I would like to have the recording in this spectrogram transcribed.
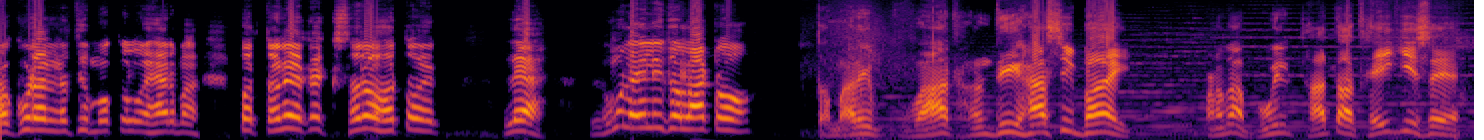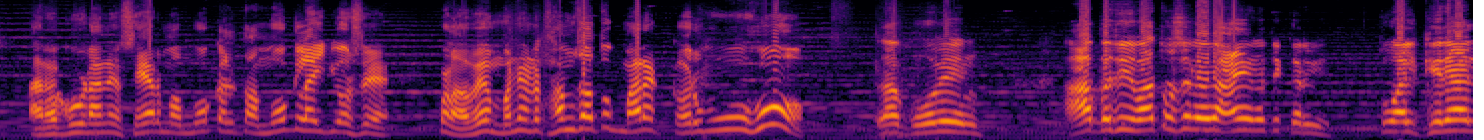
રઘુડાને નથી મોકલવો હેરમાં પણ તને કંઈક સરહ હતો લે હું લઈ લીધો લાટો. તમારી વાત હંધી હાસી ભાઈ. પણ હવે ભૂલ થાતા થઈ ગઈ છે. આ રઘુડાને શહેરમાં મોકલતા મોકલાઈ ગયો છે. પણ હવે મને નથી સમજાતું કે મારે કરવું હું? ગોવિંદ આ બધી વાતો છે ને હવે આય નથી કરવી. તું હાલ ઘેરાલ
